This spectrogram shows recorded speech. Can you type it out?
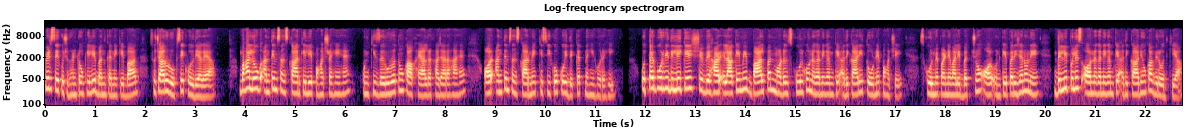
फिर से कुछ घंटों के लिए बंद करने के बाद सुचारू रूप से खोल दिया गया। वहाँ लोग अंतिम संस्कार के लिए पहुँच रहे हैं। उनकी ज़रूरतों का ख्याल रखा जा रहा है और अंतिम संस्कार में किसी को कोई दिक्कत नहीं हो रही। उत्तर पूर्वी दिल्ली के शिव विहार इलाके में बालपन मॉडल स्कूल को नगर निगम के अधिकारी तोड़ने पहुँचे। स्कूल में पढ़ने वाले बच्चों और उनके परिजनों ने दिल्ली पुलिस और नगर निगम के अधिकारियों का विरोध किया।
